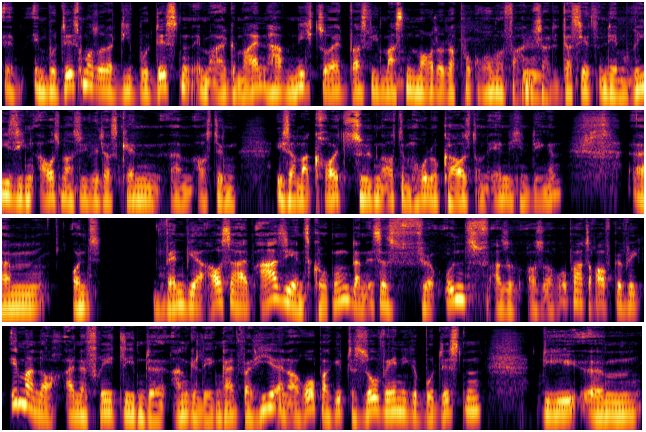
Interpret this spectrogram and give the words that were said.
äh, im Buddhismus oder die Buddhisten im Allgemeinen haben nicht so etwas wie Massenmorde oder Pogrome veranstaltet. Mhm. Das jetzt in dem riesigen Ausmaß, wie wir das kennen, ähm, aus den, ich sag mal, Kreuzzügen aus dem Holocaust und ähnlichen Dingen. Ähm, und wenn wir außerhalb Asiens gucken, dann ist es für uns, also aus Europa draufgelegt, immer noch eine friedliebende Angelegenheit, weil hier in Europa gibt es so wenige Buddhisten, die ähm,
